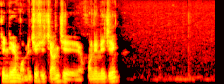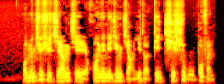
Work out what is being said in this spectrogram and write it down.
今天我们继续讲解《黄帝内经》，我们继续讲解《黄帝内经讲义》的第七十五部分《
